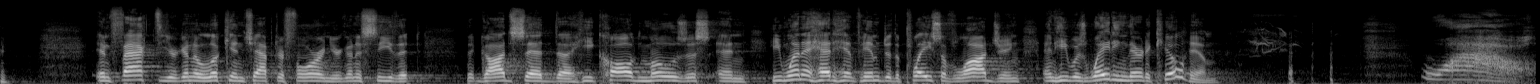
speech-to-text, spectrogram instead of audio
in fact, you're going to look in chapter 4 and you're going to see that that God said uh, He called Moses and He went ahead of him to the place of lodging and He was waiting there to kill him. Wow.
